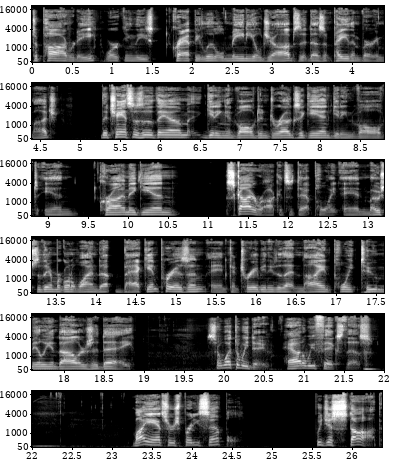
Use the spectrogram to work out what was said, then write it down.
to poverty, working these crappy little menial jobs that doesn't pay them very much. The chances of them getting involved in drugs again, getting involved in crime again, skyrockets at that point, and most of them are going to wind up back in prison and contributing to that $9.2 million a day. So, what do we do? How do we fix this? My answer is pretty simple. We just stop.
